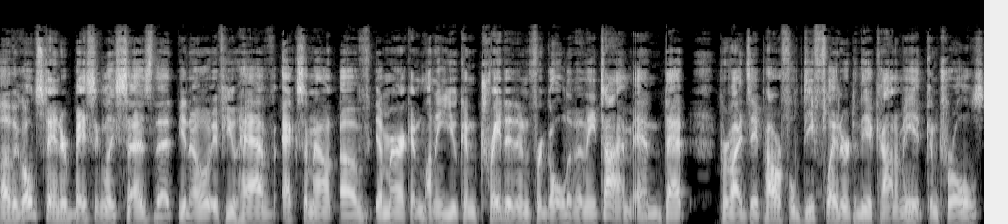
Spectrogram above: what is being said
Uh, the gold standard basically says that, you know, if you have X amount of American money, you can trade it in for gold at any time. And that provides a powerful deflator to the economy. It controls,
